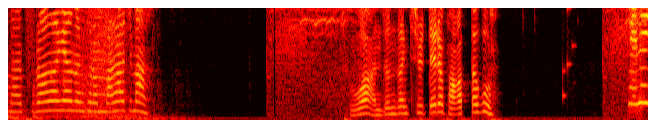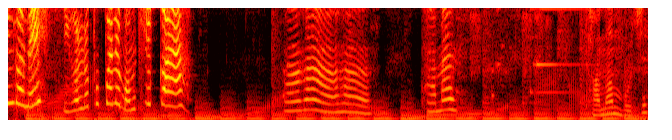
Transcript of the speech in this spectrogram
날 불안하게 하는 그런 말 하지 마. 좋아, 안전장치를 때려 박았다고. 해낸 거네. 이걸로 폭발을 멈출 거야. 아하, 아하. 다만, 다만 뭐지?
